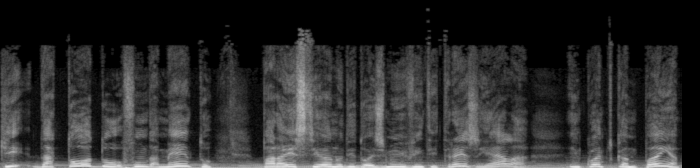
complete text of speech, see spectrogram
que dá todo o fundamento para este ano de 2023 e ela enquanto campanha,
